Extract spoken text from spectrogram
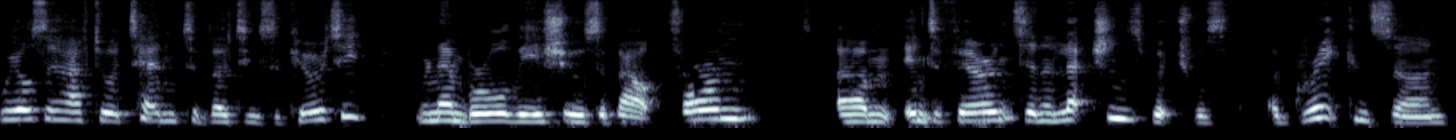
We also have to attend to voting security. Remember all the issues about foreign um, interference in elections, which was a great concern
